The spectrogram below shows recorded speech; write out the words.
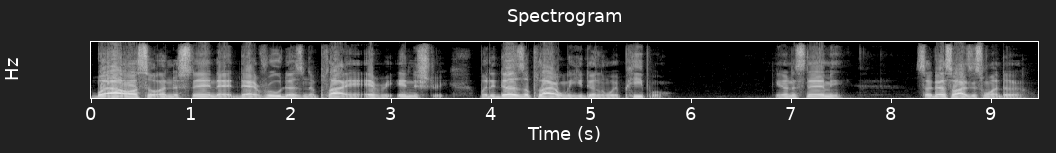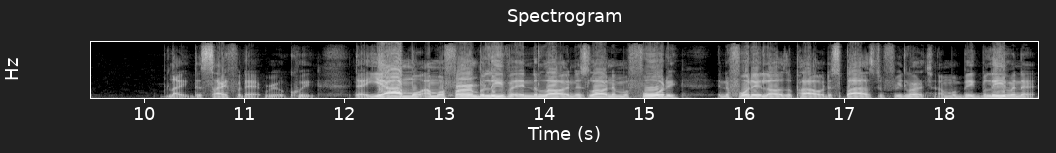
but I also understand that that rule doesn't apply in every industry, but it does apply when you're dealing with people. You understand me? So that's why I just want to like decipher that real quick. That yeah, I'm a, I'm a firm believer in the law, in this law number 40, in the 48 laws of power, despise the free lunch. I'm a big believer in that.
